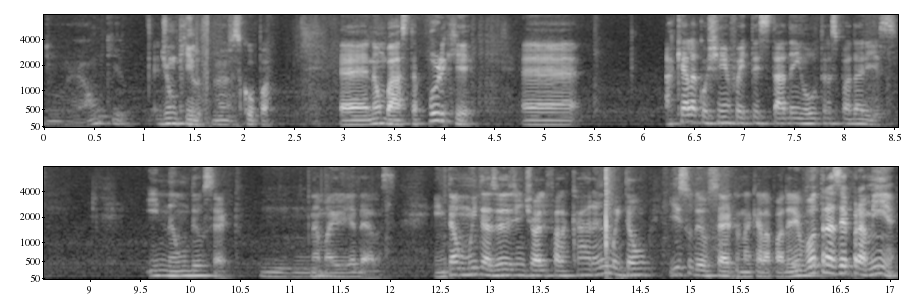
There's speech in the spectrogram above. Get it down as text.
De um real, um quilo. De um quilo, É. desculpa. É, não basta. Por quê? É, aquela coxinha foi testada em outras padarias. E não deu certo, Uhum. na maioria delas. Então, muitas vezes a gente olha e fala, caramba, então isso deu certo naquela padaria. Eu vou trazer para minha,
